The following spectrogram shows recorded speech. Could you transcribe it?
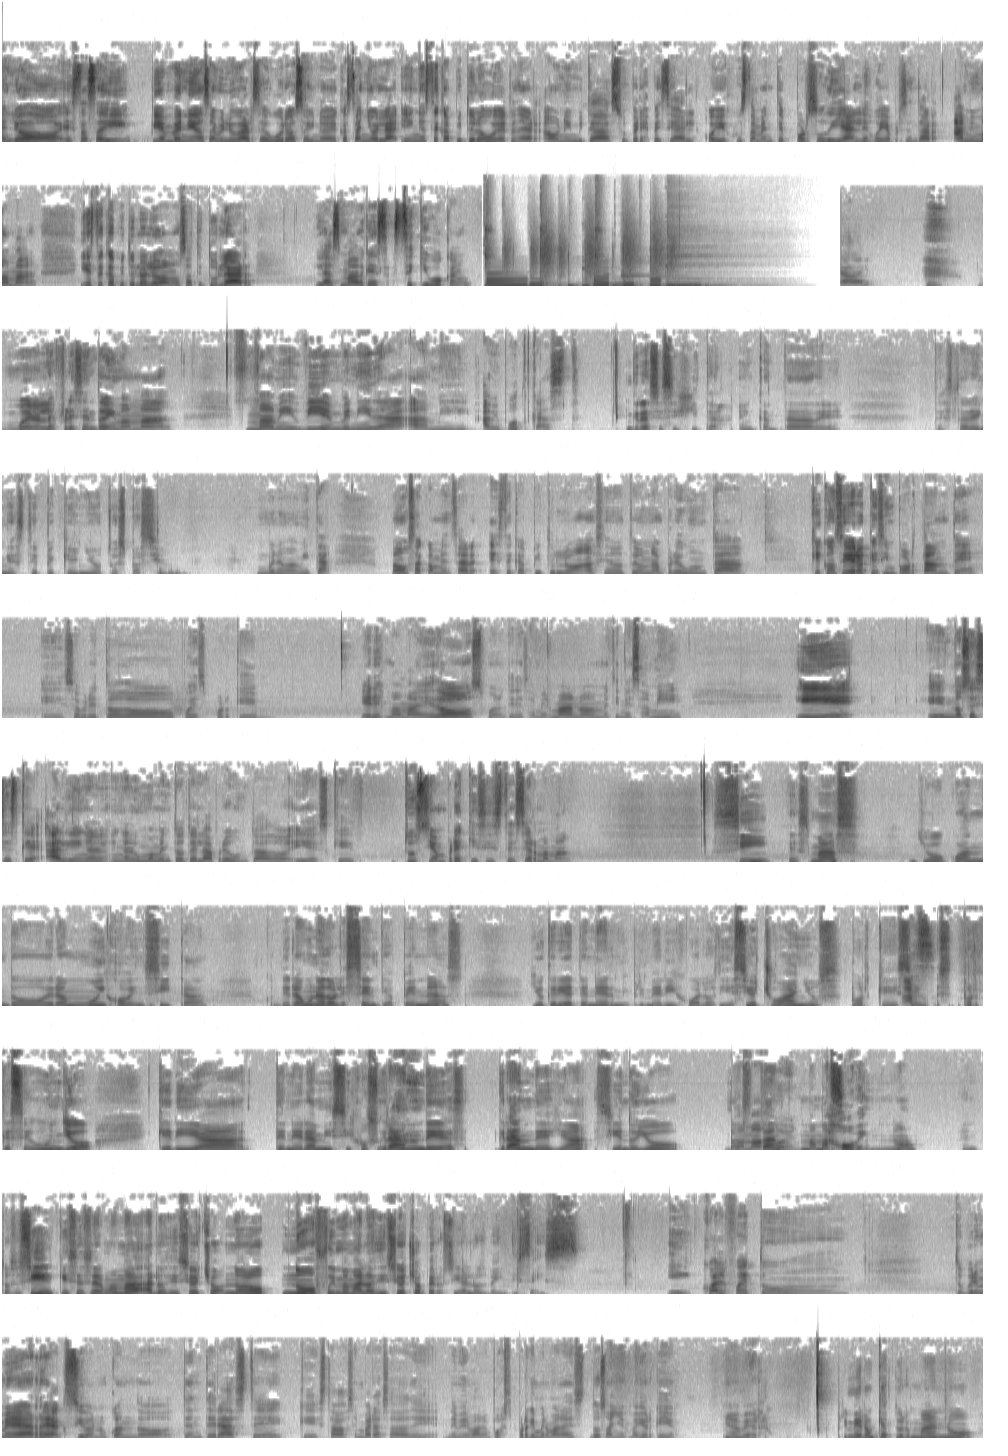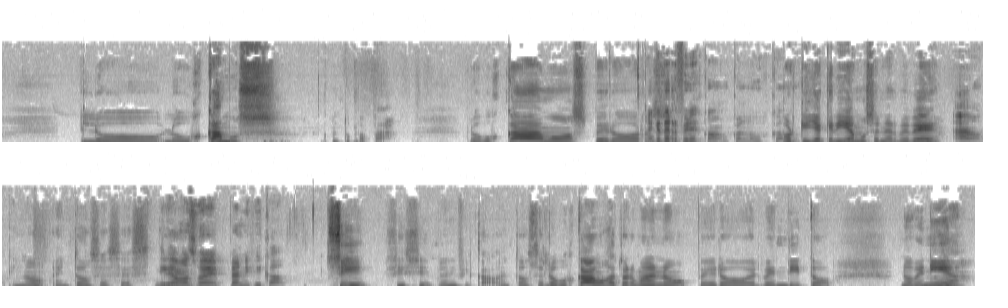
Aló, ¿estás ahí? Bienvenidos a mi lugar seguro, soy Noé Castañola y en este capítulo voy a tener a una invitada súper especial. Hoy justamente por su día les voy a presentar a mi mamá y este capítulo lo vamos a titular ¿Las madres se equivocan? Bueno, les presento a mi mamá. Mami, bienvenida a mi, a mi podcast. Gracias, hijita. Encantada de, de estar en este pequeño tu espacio. Bueno, mamita, vamos a comenzar este capítulo haciéndote una pregunta que considero que es importante, eh, sobre todo pues porque eres mamá de dos, bueno, tienes a mi hermano, me tienes a mí. Y eh, no sé si es que alguien en algún momento te la ha preguntado y es que tú siempre quisiste ser mamá. Sí, es más, yo cuando era muy jovencita, cuando era una adolescente apenas, yo quería tener mi primer hijo a los 18 años, porque, Ah, porque según yo quería tener a mis hijos grandes, grandes ya, siendo yo Mamá bastante joven. mamá joven, ¿no? Entonces sí, quise ser mamá a los 18, no, no fui mamá a los 18, pero sí a los 26. ¿Y cuál fue tu, tu primera reacción cuando te enteraste que estabas embarazada de, de mi hermano? Pues porque mi hermana es dos años mayor que yo. A ver, primero que a tu hermano lo, lo buscamos con tu papá. Lo buscamos, pero... ¿A qué te refieres con, con lo buscado? Porque ya queríamos tener bebé, Ah, ok. ¿no? Entonces, este... Digamos fue planificado. Sí, sí, sí, planificado. Entonces lo buscábamos a tu hermano, pero el bendito no venía.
